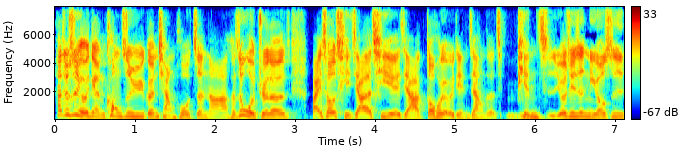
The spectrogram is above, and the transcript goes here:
他就是有一点控制欲跟强迫症啊。可是我觉得白手起家的企业家都会有一点这样的偏执，尤其是你又是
